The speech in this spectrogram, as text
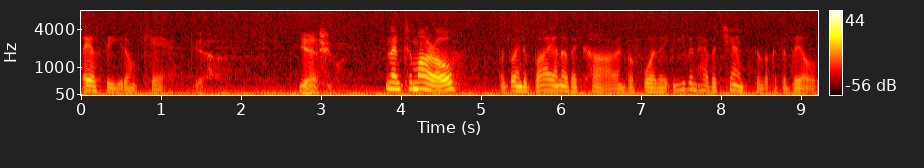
They'll see you don't care. Yeah. Yeah, sure. And then tomorrow, we're going to buy another car, and before they even have a chance to look at the bills,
